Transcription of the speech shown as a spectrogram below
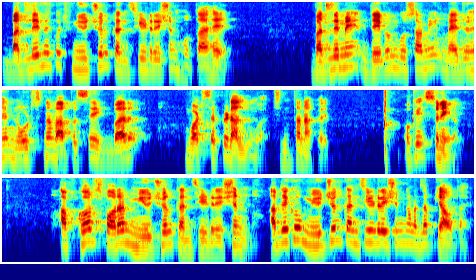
बदले में कुछ म्यूचुअल कंसीडरेशन होता है। बदले में देवम गोस्वामी, मैं जो है नोट्स ना वापस से एक बार व्हाट्सएप पे डाल दूँगा, चिंता ना करें। ओके सुनिएगा। Of course for a mutual consideration अब देखो म्यूचुअल कंसीडरेशन का मतलब क्या होता है?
